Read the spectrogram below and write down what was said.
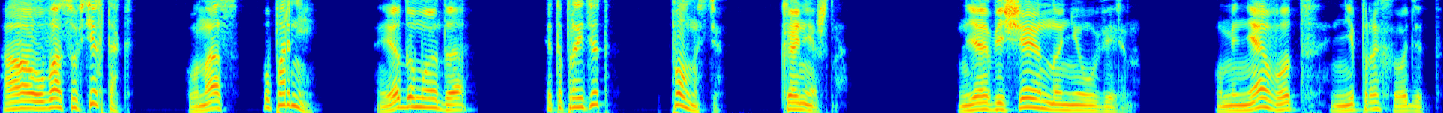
А у вас у всех так? У нас? У парней? Я думаю, да. Это пройдет? Полностью? Конечно. Я обещаю, но не уверен. У меня вот не проходит.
